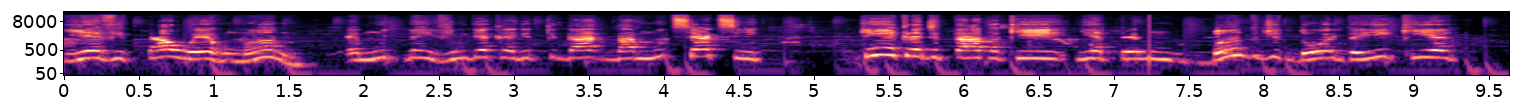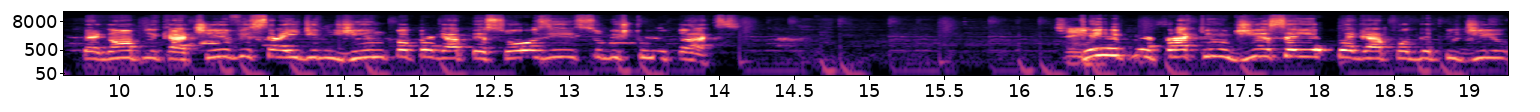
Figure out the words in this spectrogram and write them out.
e evitar o erro humano é muito bem-vindo e acredito que dá, dá muito certo sim. Quem acreditava que ia ter um bando de doido aí que ia pegar um aplicativo e sair dirigindo para pegar pessoas e substituir o táxi? Sim. Quem ia pensar que um dia você ia pegar, poder pedir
